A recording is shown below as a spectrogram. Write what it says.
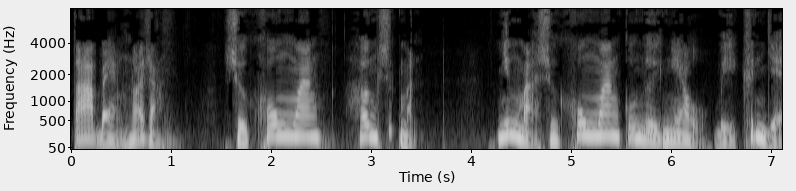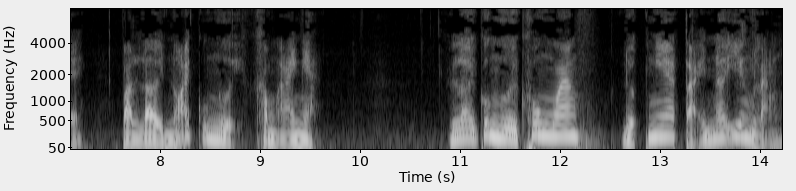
ta bèn nói rằng, sự khôn ngoan hơn sức mạnh, nhưng mà sự khôn ngoan của người nghèo bị khinh dễ và lời nói của người không ai nghe. Lời của người khôn ngoan được nghe tại nơi yên lặng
